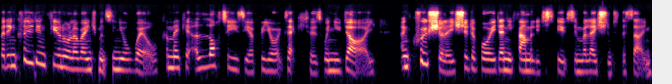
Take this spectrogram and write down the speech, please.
but including funeral arrangements in your will can make it a lot easier for your executors when you die, and crucially, should avoid any family disputes in relation to the same.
